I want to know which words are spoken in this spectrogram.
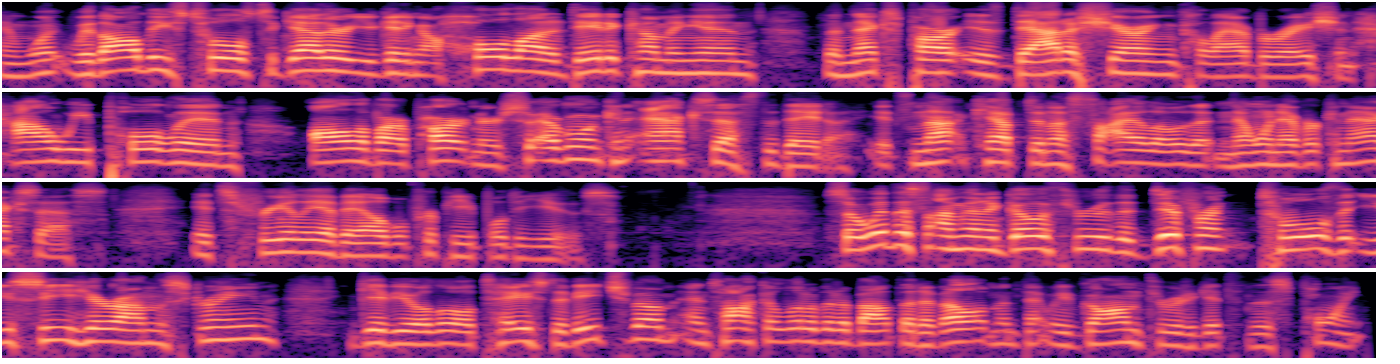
And with all these tools together, you're getting a whole lot of data coming in. The next part is data sharing and collaboration, how we pull in all of our partners so everyone can access the data. It's not kept in a silo that no one ever can access. It's freely available for people to use. So with this, I'm going to go through the different tools that you see here on the screen, give you a little taste of each of them, and talk a little bit about the development that we've gone through to get to this point.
